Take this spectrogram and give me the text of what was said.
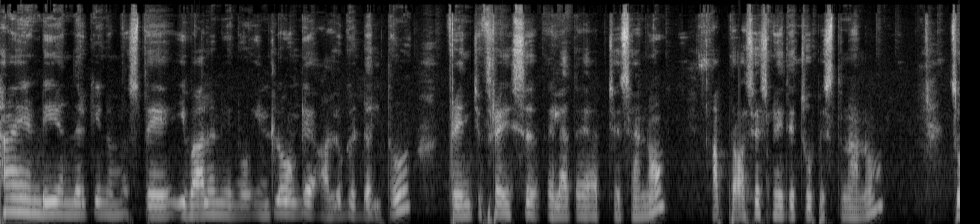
హాయ్ అండి అందరికీ నమస్తే. ఇవాళ నేను ఇంట్లో ఉండే ఆలుగడ్డలతో ఫ్రెంచ్ ఫ్రైస్ ఎలా తయారు చేశానో ఆ ప్రాసెస్ని అయితే చూపిస్తున్నాను. సో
